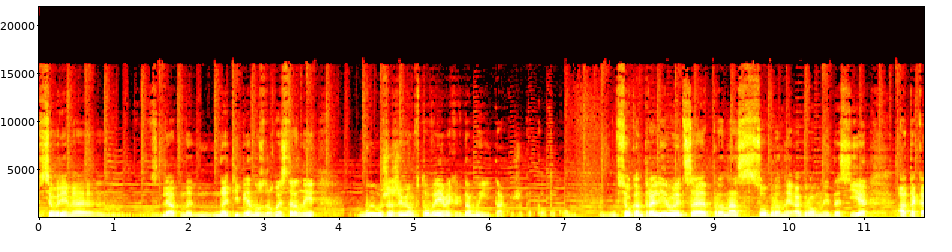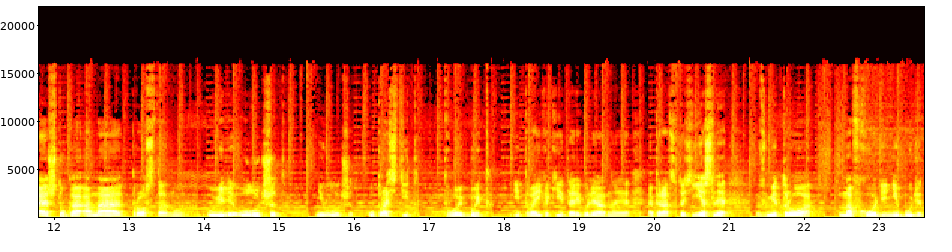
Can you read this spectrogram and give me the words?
все время взгляд на, на тебе. Но с другой стороны, мы уже живем в то время, когда мы и так уже под колпаком. Все контролируется, про нас собраны огромные досье, а такая штука, она просто ну, увели, улучшит, не улучшит, упростит твой быт и твои какие-то регулярные операции. То есть, если в метро на входе не будет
